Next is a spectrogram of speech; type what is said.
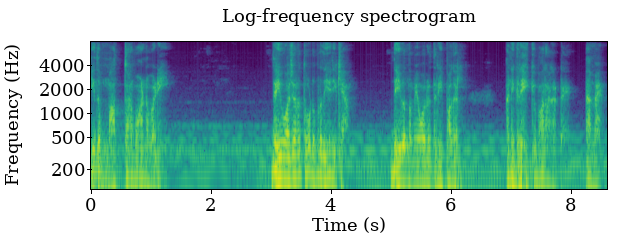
ഇത് മാത്രമാണ് വഴി. ദൈവവചനത്തോട് പ്രതികരിക്കാം. ദൈവം നമ്മെ ഓരോരുത്തരെയും പകൽ അനുഗ്രഹിക്കുമാറാകട്ടെ. ആമേൻ.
